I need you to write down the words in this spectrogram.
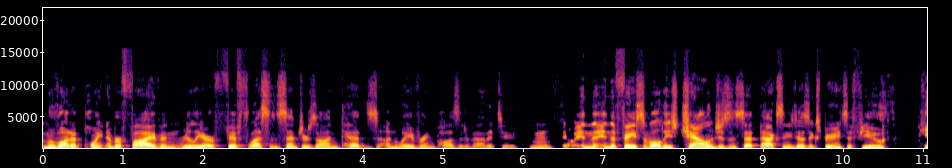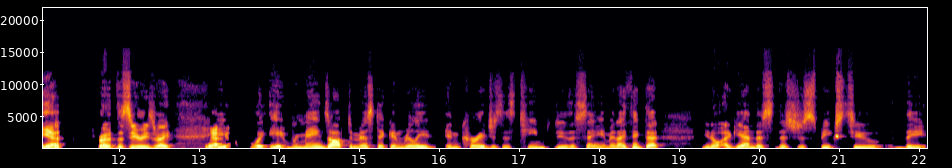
move on to point number five and really our fifth lesson centers on ted's unwavering positive attitude. Mm. you know, in the in the face of all these challenges and setbacks and he does experience a few yeah. throughout the series right? Yeah. He, he remains optimistic and really encourages his team to do the same. And i think that you know again this this just speaks to the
